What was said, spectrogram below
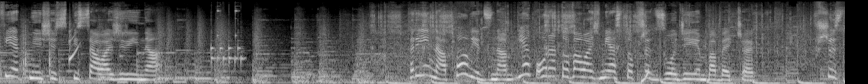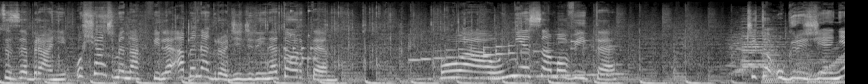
Świetnie się spisałaś, Rina. Rina, powiedz nam, jak uratowałaś miasto przed złodziejem babeczek? Wszyscy zebrani, usiądźmy na chwilę, aby nagrodzić Rinę tortem. Wow, niesamowite! Czy to ugryzienie?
